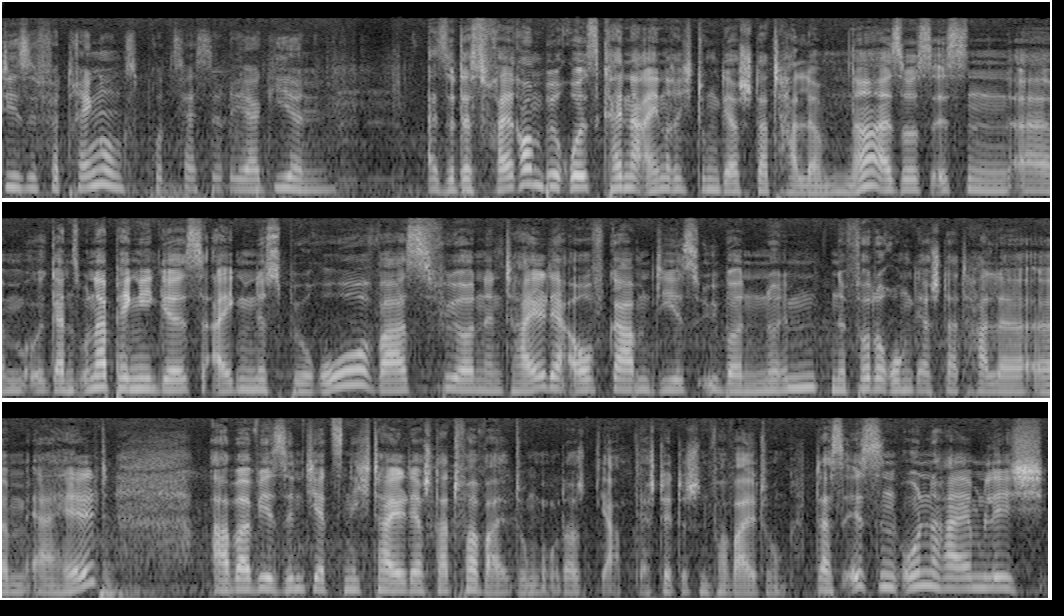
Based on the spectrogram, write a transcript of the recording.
diese Verdrängungsprozesse reagieren. Also das Freiraumbüro ist keine Einrichtung der Stadthalle. Ne? Also es ist ein ähm, ganz unabhängiges eigenes Büro, was für einen Teil der Aufgaben, die es übernimmt, eine Förderung der Stadthalle ähm, erhält. Aber wir sind jetzt nicht Teil der Stadtverwaltung oder ja, der städtischen Verwaltung. Das ist ein unheimlich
